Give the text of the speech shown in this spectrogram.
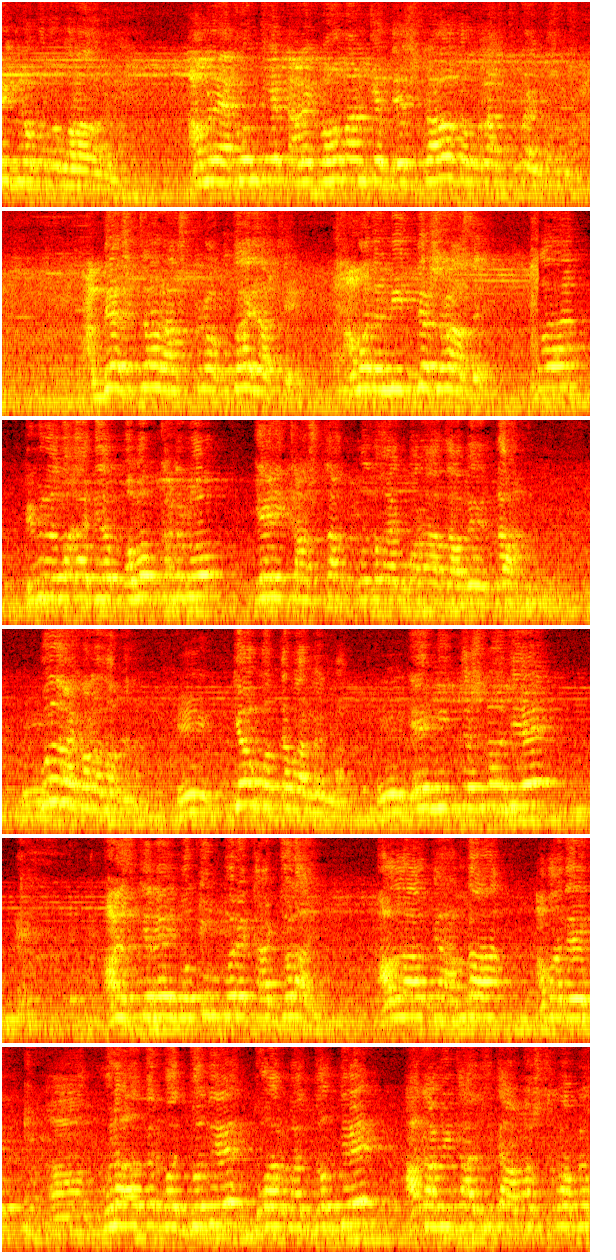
এইগুলো কথা বলা হবে না। আমরা এখন থেকে তারেক রহমানকে দেশ নাও এবং রাষ্ট্র নাও বলব। আর দেশটা রাষ্ট্র কোথায় যাচ্ছে? আমাদের নির্দেশনা আছে। বিভিন্ন জায়গায় দিয়ে প্রভাব কাটানো এই কাজটা জায়গায় করা যাবে না। জায়গায় করা যাবে না। কেউ করতে পারবেন না। এই নির্দেশনা দিয়ে আজকের এই নতুন করে কার্যালয়, আল্লাহকে আমরা আমাদের মুরাহাতের মধ্য দিয়ে, দোয়ার মধ্য দিয়ে আগামীকাল থেকে আমার সঙ্গে আমরা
